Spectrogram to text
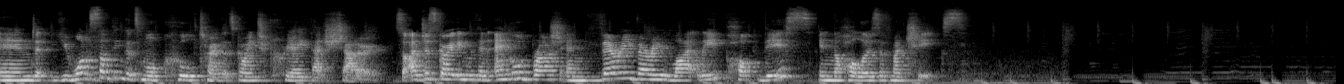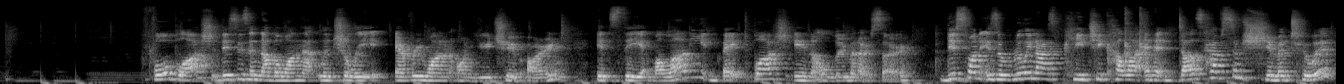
and you want something that's more cool tone that's going to create that shadow. So I just go in with an angled brush and very, very lightly pop this in the hollows of my cheeks. For blush, this is another one that literally everyone on YouTube owned. It's the Milani Baked Blush in Luminoso. This one is a really nice peachy color and it does have some shimmer to it,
